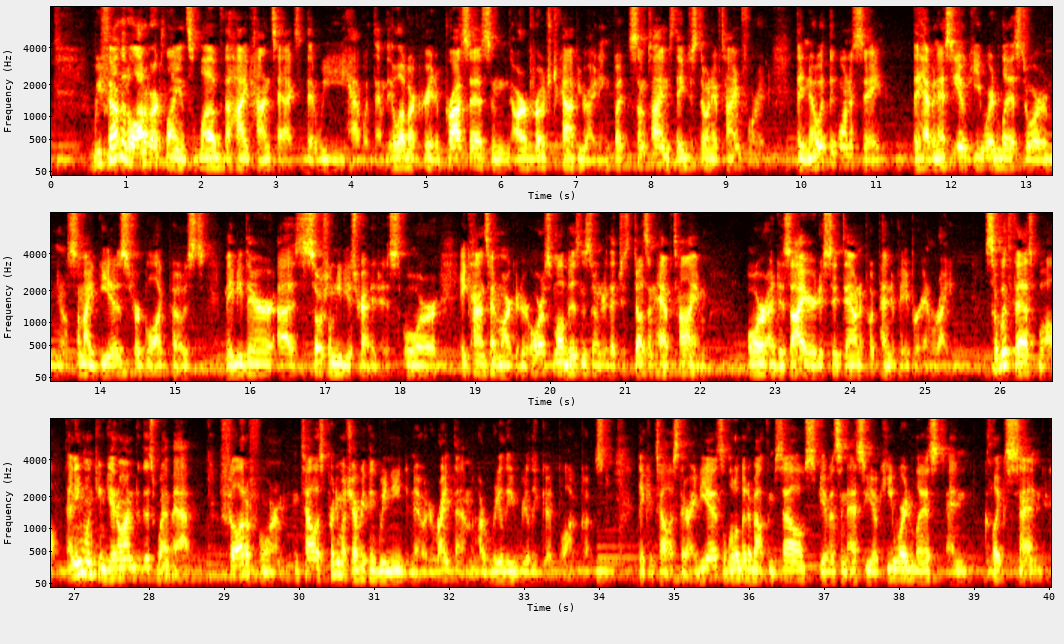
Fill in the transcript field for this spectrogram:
We found that a lot of our clients love the high contact that we have with them. They love our creative process and our approach to copywriting, but sometimes they just don't have time for it. They know what they want to say. They have an SEO keyword list or you know some ideas for blog posts. Maybe they're a social media strategist or a content marketer or a small business owner that just doesn't have time or a desire to sit down and put pen to paper and write. So with Fastball, anyone can get onto this web app, fill out a form, and tell us pretty much everything we need to know to write them a really, really good blog post. They can tell us their ideas, a little bit about themselves, give us an SEO keyword list, and click send.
